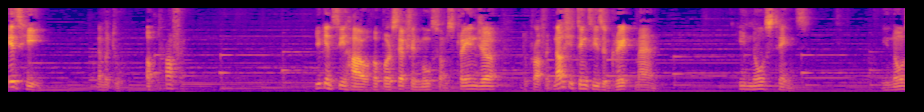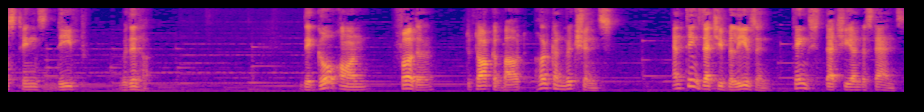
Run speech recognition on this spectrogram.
is he, number two, a prophet? You can see how her perception moves from stranger to prophet. Now she thinks he's a great man. He knows things. He knows things deep within her. They go on further to talk about her convictions and things that she believes in, things that she understands.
